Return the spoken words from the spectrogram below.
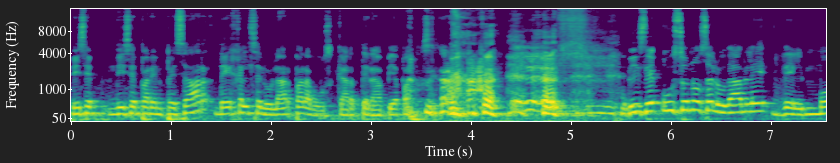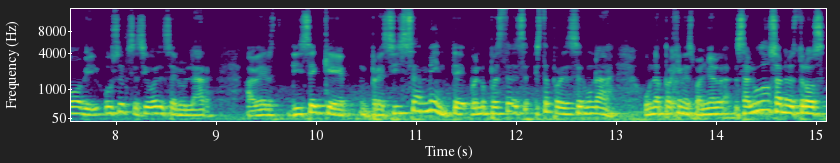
Dice, dice, para empezar, deja el celular para buscar terapia. Para dice, uso no saludable del móvil, uso excesivo del celular. A ver, dice que precisamente, bueno, pues esta, parece ser una, una página española. Saludos a nuestros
